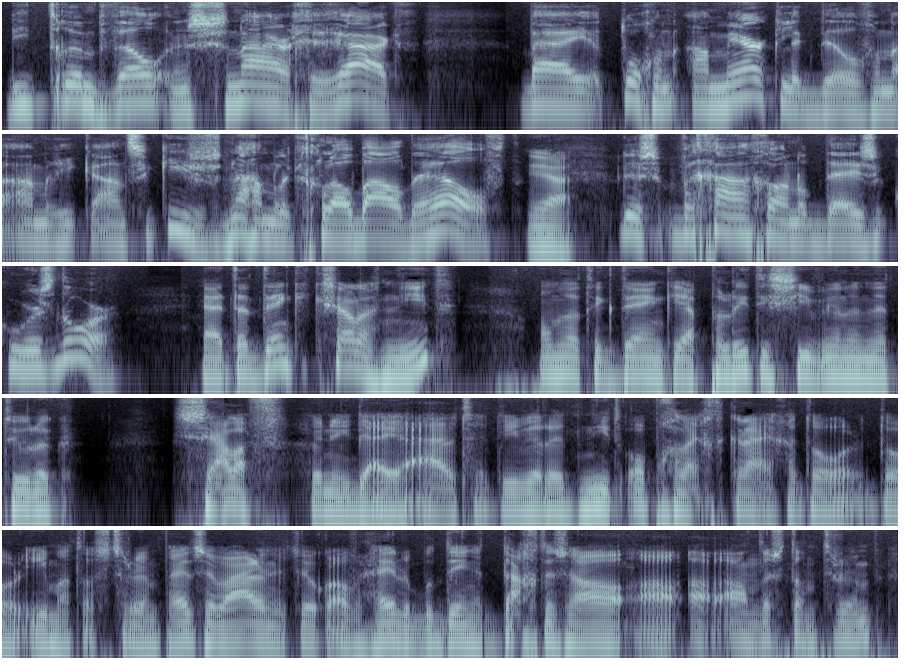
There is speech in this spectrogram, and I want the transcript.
die Trump wel een snaar geraakt bij toch een aanmerkelijk deel van de Amerikaanse kiezers, namelijk globaal de helft. Ja. Dus we gaan gewoon op deze koers door. ja, dat denk ik zelf niet. Omdat ik denk, ja, politici willen natuurlijk zelf hun ideeën uiten. Die willen het niet opgelegd krijgen door, door iemand als Trump. Hè. Ze waren natuurlijk over een heleboel dingen, dachten ze al, anders dan Trump.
